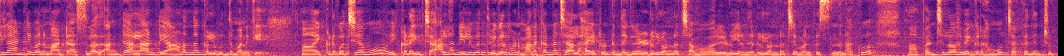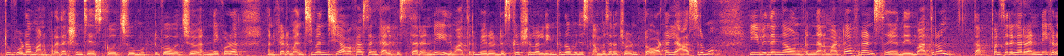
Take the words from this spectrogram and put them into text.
ఇలాంటివన్నమాట అసలు. అది- అంటే అలాంటి ఆనందం కలుగుద్ది మనకి. ఇక్కడికి వచ్చాము. ఇక్కడ చాలా నిలువెత్తు విగ్రహం. అండి. మనకన్నా చాలా హైట్ ఉంటుంది. దగ్గర ఏడు అడుగులు ఉండొచ్చు. అమ్మవారు ఏడు ఎనిమిది అడుగులు ఉండొచ్చు అనిపిస్తుంది నాకు. పంచలోహ విగ్రహము చక్కగా దీని చుట్టూ కూడా మన ప్రదక్షిణ చేసుకోవచ్చు ముట్టుకోవచ్చు. అన్నీ కూడా మనకి ఇక్కడ మంచి మంచి అవకాశం కల్పిస్తారండి. ఇది మాత్రం మీరు డిస్క్రిప్షన్లో లింక్ ఓపెన్ చేసి కంపల్సరీ చూడండి. టోటల్ ఆశ్రమం ఈ విధంగా ఉంటుందన్నమాట. ఫ్రెండ్స్ ఇది మాత్రం తప్పనిసరిగా రండి. ఇక్కడ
